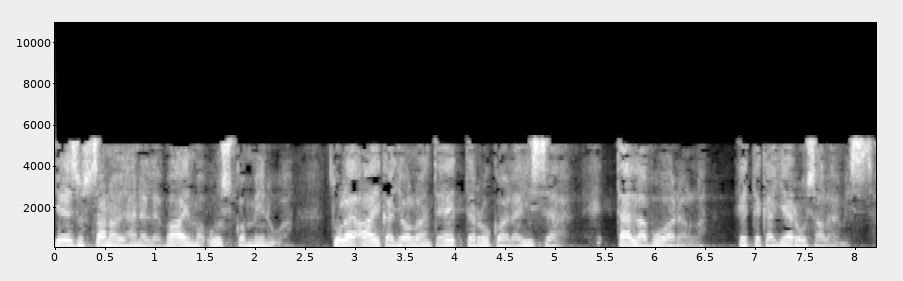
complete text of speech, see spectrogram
Jeesus sanoi hänelle, vaimo, usko minua, tulee aika, jolloin te ette rukoile isää tällä vuodella, ettekä Jerusalemissa.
